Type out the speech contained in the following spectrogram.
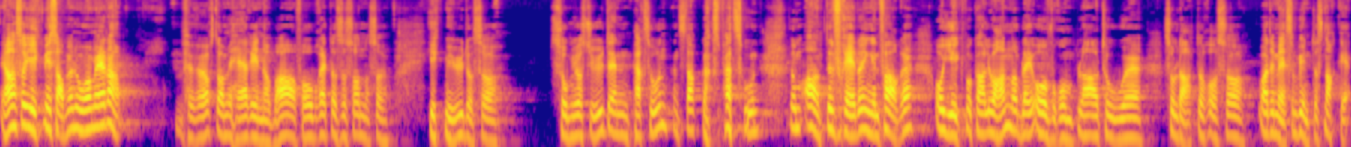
Ja, så gikk vi sammen noe med, da. Først var vi her inne og ba og forberedte oss, og sånn, og så gikk vi ut, og så så jo så ut en person, en stakkars person som ante fred og ingen fare, og gikk på Karl Johan og ble overrumpla av to eh, soldater. Og så var det vi som begynte å snakke.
